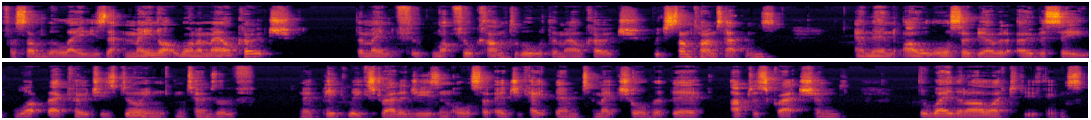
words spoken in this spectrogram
for some of the ladies that may not want a male coach, that may feel, not feel comfortable with the male coach, which sometimes happens. And then I will also be able to oversee what that coach is doing in terms of you know peak week strategies and also educate them to make sure that they're up to scratch and the way that I like to do things.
